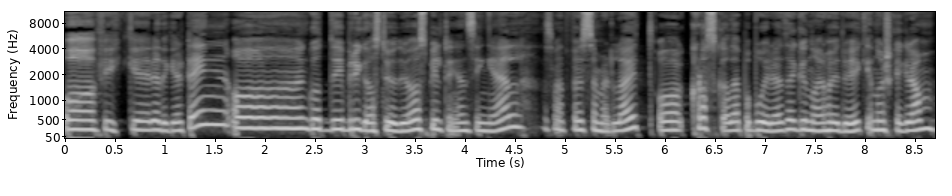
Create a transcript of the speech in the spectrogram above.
Og fikk redigert den, og gått i Brygga studio og spilt inn en singel som heter for Summer Delight, og klaska det på bordet til Gunnar Hoidvik i Norske Gram.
